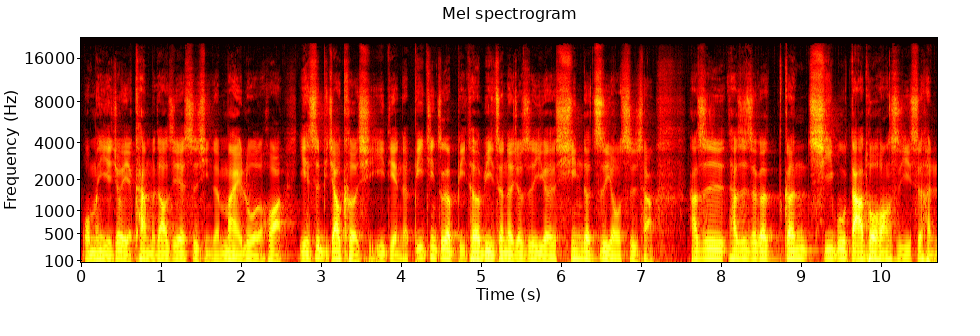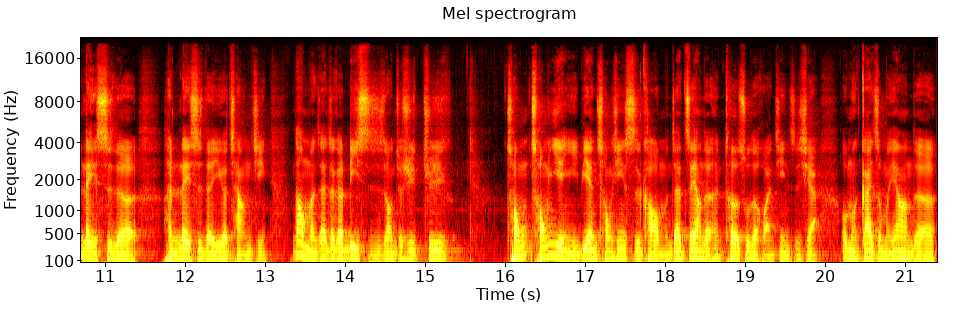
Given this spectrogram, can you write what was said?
我们也就也看不到这些事情的脉络的话，也是比较可惜一点的。毕竟这个比特币真的就是一个新的自由市场。它是它是这个跟西部大拓荒时期是很类似的，很类似的一个场景。那我们在这个历史之中，就去去重重演一遍，重新思考我们在这样的很特殊的环境之下，我们该怎么样的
